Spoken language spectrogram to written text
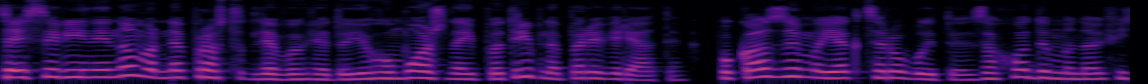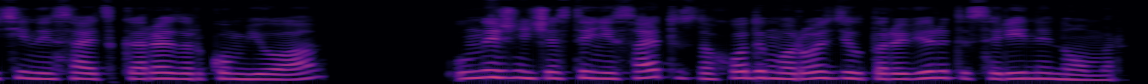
Цей серійний номер не просто для вигляду, його можна і потрібно перевіряти. Показуємо, як це робити. Заходимо на офіційний сайт skyrazer.com.ua. У нижній частині сайту знаходимо розділ Перевірити серійний номер.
